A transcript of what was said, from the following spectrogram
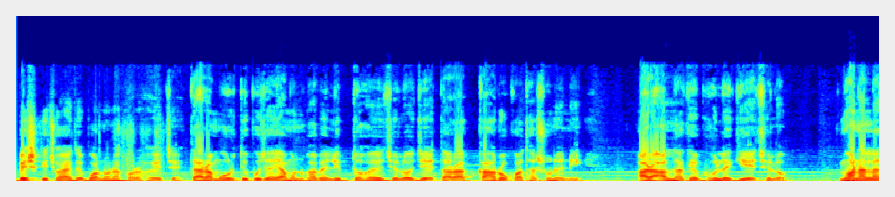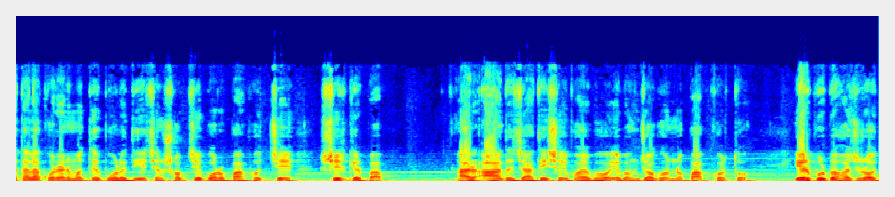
বেশ কিছু আয়াতে বর্ণনা করা হয়েছে। তারা মূর্তি পূজায় এমনভাবে লিপ্ত হয়েছিল যে তারা কারও কথা শুনেনি আর আল্লাহকে ভুলে গিয়েছিল। মহান আল্লাহ তালা কোরআনের মধ্যে বলে দিয়েছেন, সবচেয়ে বড় পাপ হচ্ছে শির্কের পাপ। আর আদ জাতি সেই ভয়াবহ এবং জঘন্য পাপ করত। এর পূর্বে হজরত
